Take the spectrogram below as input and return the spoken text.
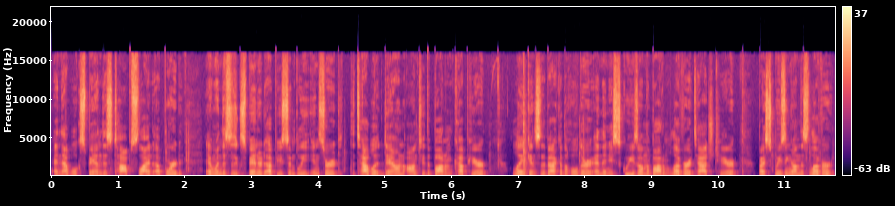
and that will expand this top slide upward, and when this is expanded up, you simply insert the tablet down onto the bottom cup here, lay against the back of the holder, and then you squeeze on the bottom lever attached here. By squeezing on this lever,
